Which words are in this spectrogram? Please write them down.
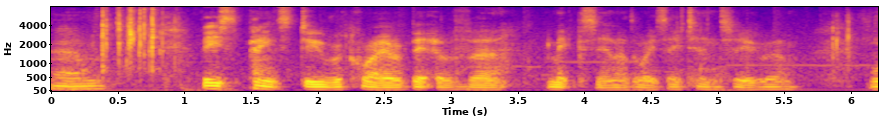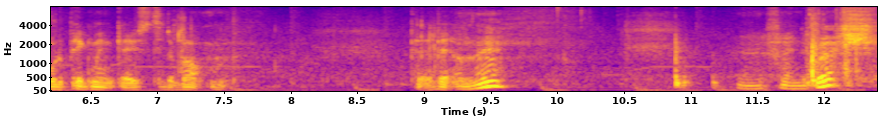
Um, these paints do require a bit of uh, mixing, otherwise they tend to, um, all the pigment goes to the bottom. Put a bit on there. Uh, find a brush.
